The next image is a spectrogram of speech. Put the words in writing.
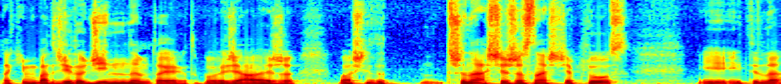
takim bardziej rodzinnym, tak jak to powiedziałeś, że właśnie te 13-16 plus i, i tyle.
